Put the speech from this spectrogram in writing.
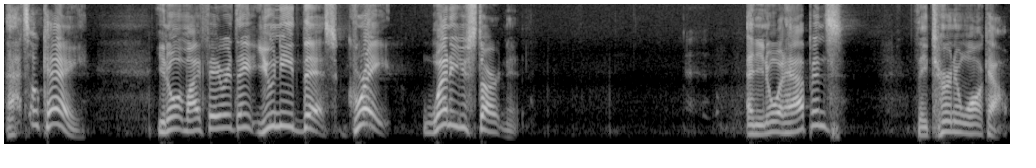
That's okay. You know what my favorite thing? You need this. Great. When are you starting it? And you know what happens? They turn and walk out.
